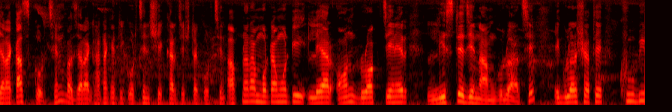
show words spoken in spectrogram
যারা কাজ করছেন বা যারা ঘাটাঘাটি করছেন, শেখার চেষ্টা করছেন, আপনারা মোটামুটি লেয়ার অন ব্লক চেইনের লিস্টে যে নামগুলো আছে, এগুলোর সাথে খুবই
